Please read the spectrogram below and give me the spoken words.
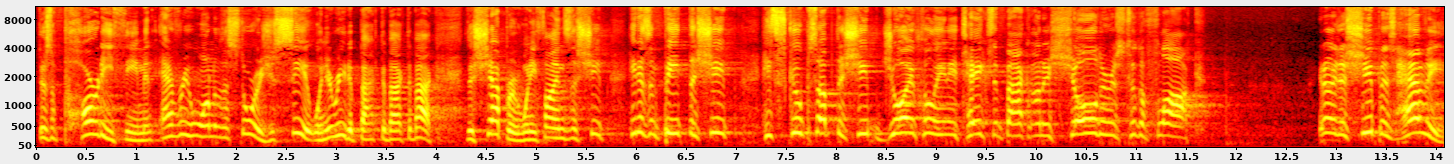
There's a party theme in every one of the stories. You see it when you read it back to back to back. The shepherd, when he finds the sheep, he doesn't beat the sheep. He scoops up the sheep joyfully and he takes it back on his shoulders to the flock. You know, the sheep is heavy.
